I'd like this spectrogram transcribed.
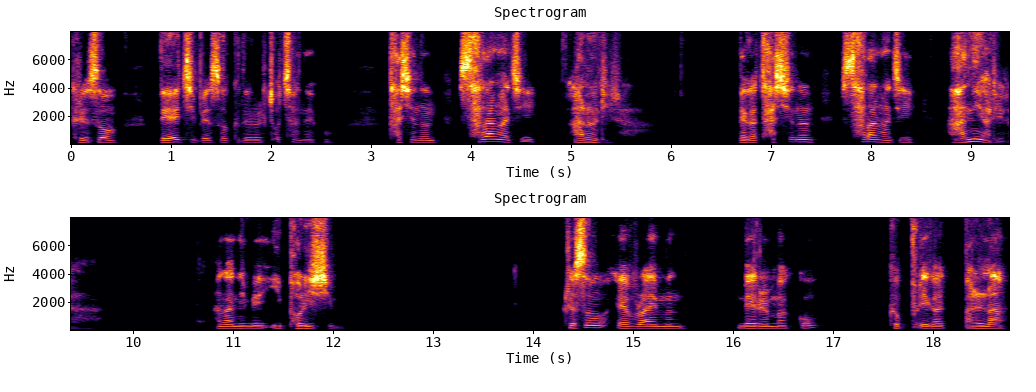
그래서 내 집에서 그들을 쫓아내고 다시는 사랑하지 않으리라. 내가 다시는 사랑하지 아니하리라. 하나님의 이 버리심. 그래서 에브라임은 매를 맞고 그 뿌리가 말라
